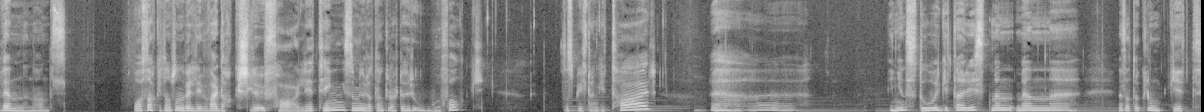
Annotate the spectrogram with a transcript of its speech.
vennene hans. Og snakket om sånne veldig hverdagslige, ufarlige ting som gjorde at han klarte å roe folk. Så spilte han gitar. Eh, ingen stor gitarist, men, men eh, jeg satt og klunket.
